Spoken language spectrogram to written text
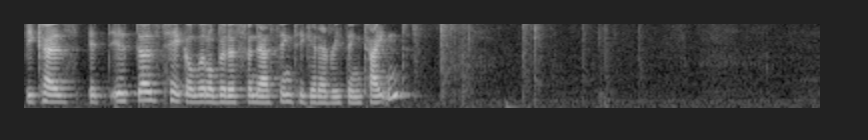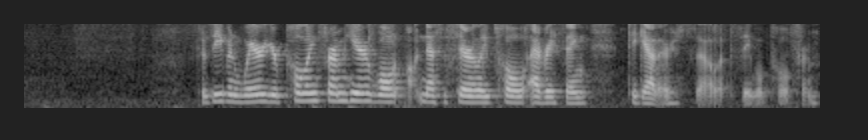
because it, it does take a little bit of finessing to get everything tightened. Because even where you're pulling from here won't necessarily pull everything together. So let's see, we'll pull from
